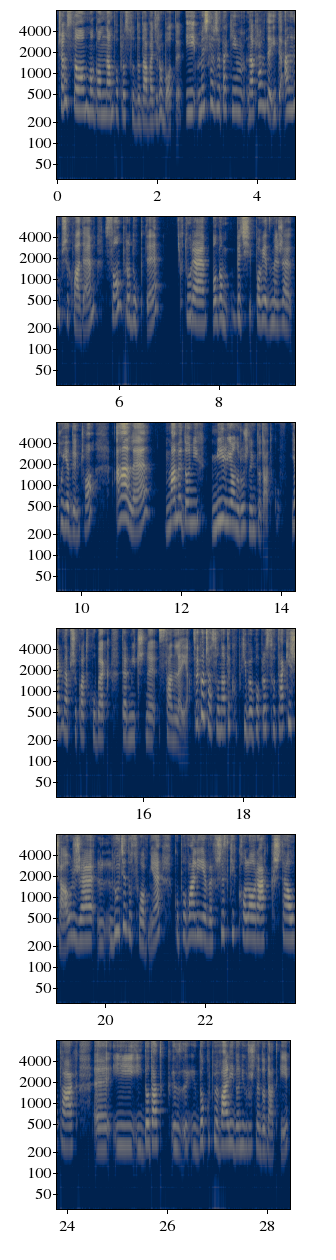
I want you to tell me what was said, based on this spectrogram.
często mogą nam po prostu dodawać roboty. I myślę, że takim naprawdę idealnym przykładem są produkty, które mogą być powiedzmy, że pojedynczo, ale mamy do nich milion różnych dodatków. Jak na przykład kubek termiczny Stanleya. Swego czasu na te kubki był po prostu taki szał, że ludzie dosłownie kupowali je we wszystkich kolorach, kształtach yy, i, dodatk- yy, dokupywali do nich różne dodatki.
